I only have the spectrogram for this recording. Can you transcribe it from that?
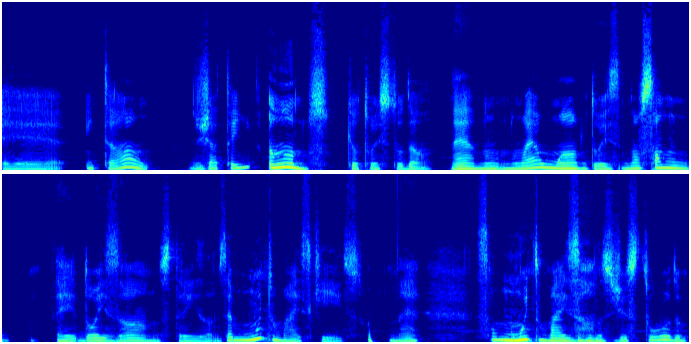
É, então, já tem anos que eu estou estudando, né? Não, não é um ano, dois, não são é, dois anos, três anos, é muito mais que isso, né? São muito mais anos de estudo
